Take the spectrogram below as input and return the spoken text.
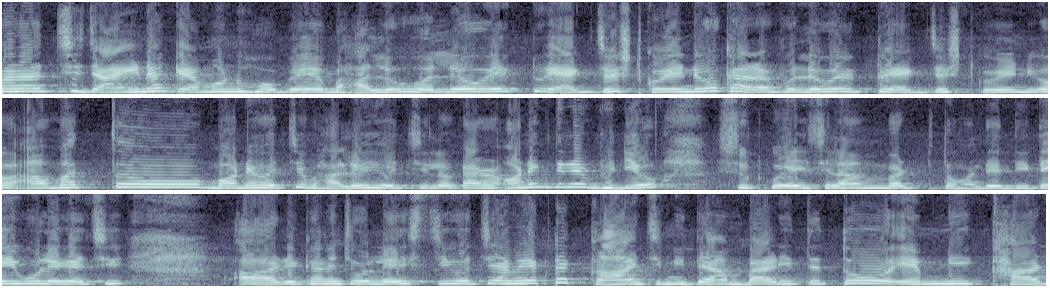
বানাচ্ছি, জানি না কেমন হবে, ভালো হলেও একটু অ্যাডজাস্ট করে নিও, খারাপ হলেও একটু অ্যাডজাস্ট করে নিও। আমার তো মনে হচ্ছে ভালোই হচ্ছিল, কারণ অনেক দিনের ভিডিও শ্যুট করেছিলাম বাট তোমাদের দিতেই ভুলে গেছি। আর এখানে চলে এসেছি হচ্ছে আমি একটা কাঁচ নিতে। বাড়িতে তো এমনি খাট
